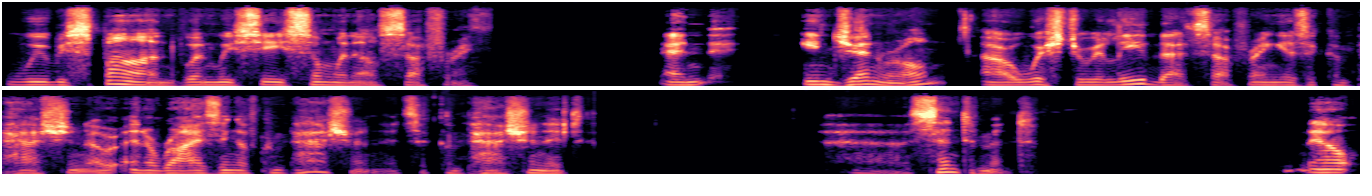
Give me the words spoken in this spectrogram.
we respond when we see someone else suffering. And in general, our wish to relieve that suffering is a compassion or an arising of compassion. It's a compassionate uh, sentiment. Now,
